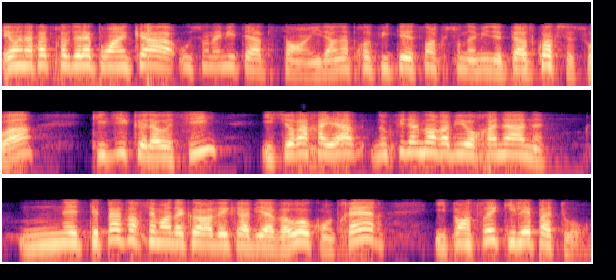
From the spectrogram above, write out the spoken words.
Et on n'a pas de preuve de là pour un cas où son ami était absent. Il en a profité sans que son ami ne perde quoi que ce soit, qui dit que là aussi, il sera chayav. Donc finalement, Rabbi Yochanan n'était pas forcément d'accord avec Rabbi Avao, au contraire, il penserait qu'il est pas tour.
